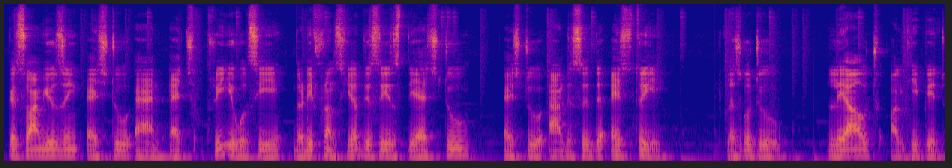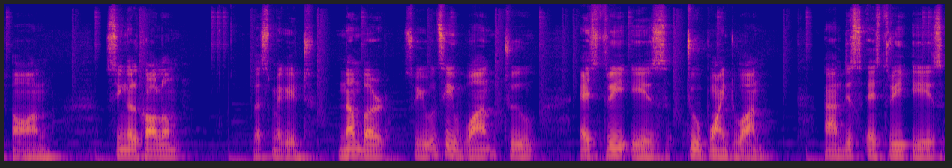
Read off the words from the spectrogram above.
Okay, so I'm using H2 and H3. You will see the difference here. This is the H2, H2 and this is the H3. Let's go to layout. I'll keep it on single column. Let's make it numbered. So you will see 1, 2, H3 is 2.1 and this H3 is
